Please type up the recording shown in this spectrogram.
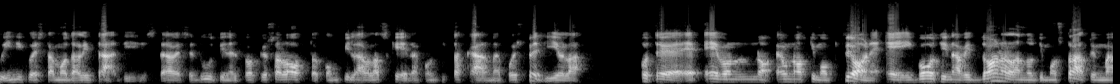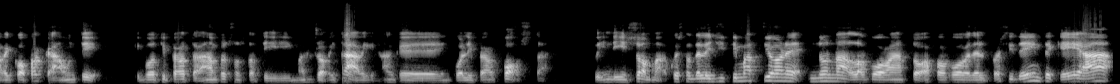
quindi questa modalità di stare seduti nel proprio salotto, compilare la scheda con tutta calma e poi spedirla, poter, è, un, è, un'ottima opzione e i voti in Arizona l'hanno dimostrato in Maricopa County, i voti per Trump sono stati maggioritari, anche in quelli per posta. Quindi insomma questa delegittimazione non ha lavorato a favore del presidente che ha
